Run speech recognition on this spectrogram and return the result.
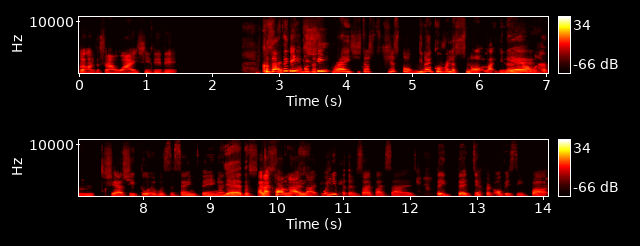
Don't understand why she did it. Because I, I think, think it was she- a spray. She just she just thought, you know, gorilla snot, like you know Yeah. how um She actually thought it was the same thing. I yeah, think. the, and I can't lie, thing. like when you put them side by side, they they're different, obviously, but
